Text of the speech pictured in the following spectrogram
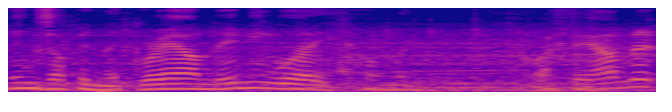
ends up in the ground anyway. I found it.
